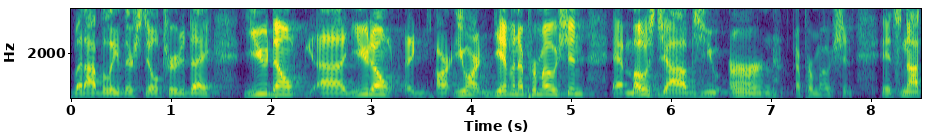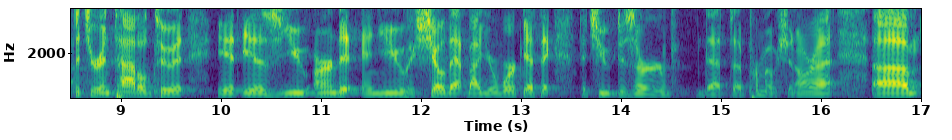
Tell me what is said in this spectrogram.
but I believe they're still true today. You don't, uh, you don't, are, you aren't given a promotion. At most jobs, you earn a promotion. It's not that you're entitled to it. It is you earned it, and you show that by your work ethic that you deserve that uh, promotion. All right. Um,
